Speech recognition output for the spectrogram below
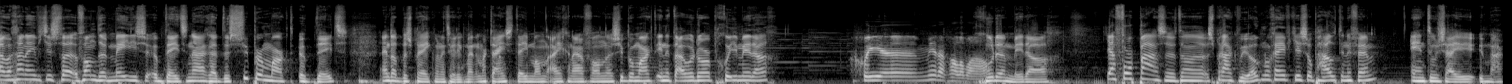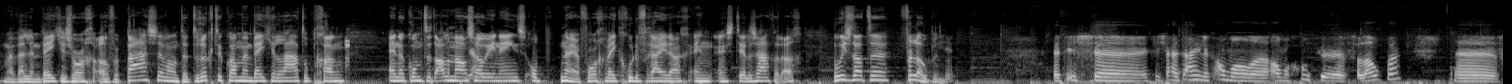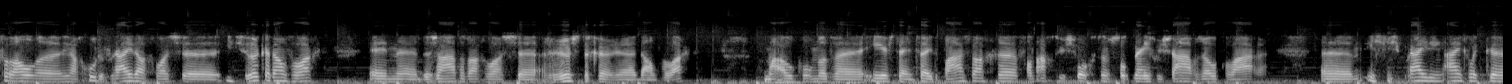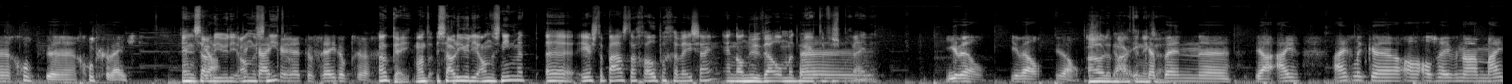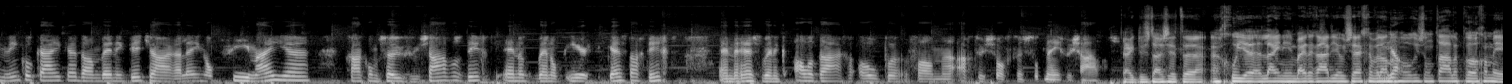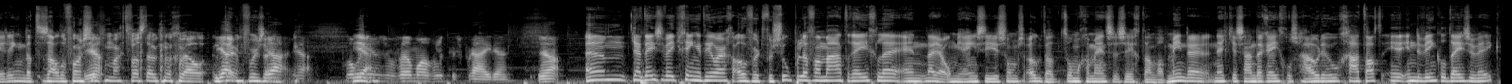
Ja, we gaan eventjes eh, van de medische updates naar eh, de supermarkt updates. En dat bespreken we natuurlijk met Martijn Steeman, eigenaar van Supermarkt in het Oude Dorp. Goedemiddag. Goedemiddag allemaal. Goedemiddag. Ja, voor Pasen dan spraken we u ook nog eventjes op Houten FM. En toen zei u, u maakt me wel een beetje zorgen over Pasen, want de drukte kwam een beetje laat op gang. En dan komt het allemaal zo ineens op, nou ja, vorige week Goede Vrijdag en, en Stille Zaterdag. Hoe is dat uh, verlopen? Het is, uh, het is uiteindelijk allemaal, uh, allemaal goed verlopen. vooral ja, Goede Vrijdag was iets drukker dan verwacht. En de zaterdag was rustiger dan verwacht. Maar ook omdat we eerste en tweede paasdag van 8 uur s ochtends tot 9 uur s avonds open waren. is die spreiding eigenlijk goed, goed geweest. En zouden jullie anders niet... Ik er tevreden op terug. Oké, want zouden jullie anders niet met uh, eerste paasdag open geweest zijn? En dan nu wel om het meer te uh, verspreiden? Jawel, jawel, jawel. Oh, dat maakt er niks ik ben, uh, ja, eigenlijk als we even naar mijn winkel kijken, dan ben ik dit jaar alleen op 4 mei ga ik om 7 uur s avonds dicht en ik ben op eerste kerstdag dicht. En de rest ben ik alle dagen open van 8 uur s ochtends tot 9 uur s avonds. Kijk, dus daar zit een goede lijn in bij de radio, zeggen we dan, een horizontale programmering. Dat zal er voor een supermarkt vast ook nog wel een term voor zijn. Ja, ja. Proberen zoveel mogelijk te spreiden. Ja. Um, ja, deze week ging het heel erg over het versoepelen van maatregelen. En nou ja, om je heen zie je soms ook dat sommige mensen zich dan wat minder netjes aan de regels houden. Hoe gaat dat in de winkel deze week?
